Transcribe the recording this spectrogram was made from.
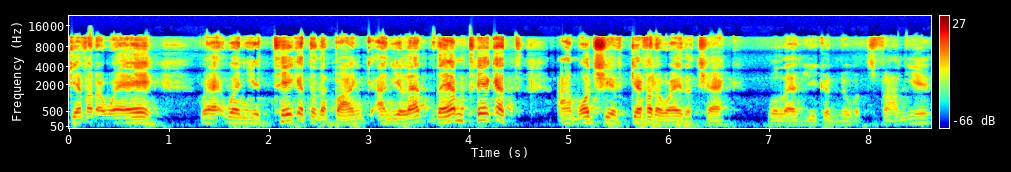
give it away, when you take it to the bank and you let them take it. And once you've given away the cheque, well, then you can know its value.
